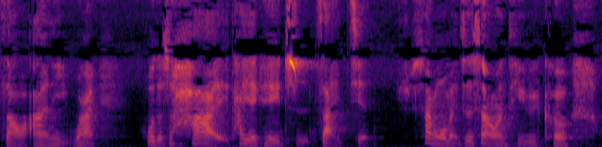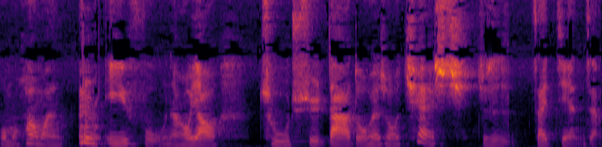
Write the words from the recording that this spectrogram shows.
早安以外，或者是 hi，它也可以指再见。像我每次上完体育课，我们换完 衣服，然后要出去，大家都会说 c h e s h 就是再见这样。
